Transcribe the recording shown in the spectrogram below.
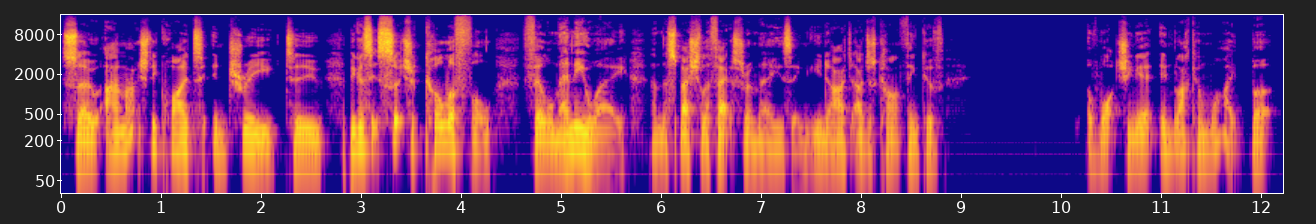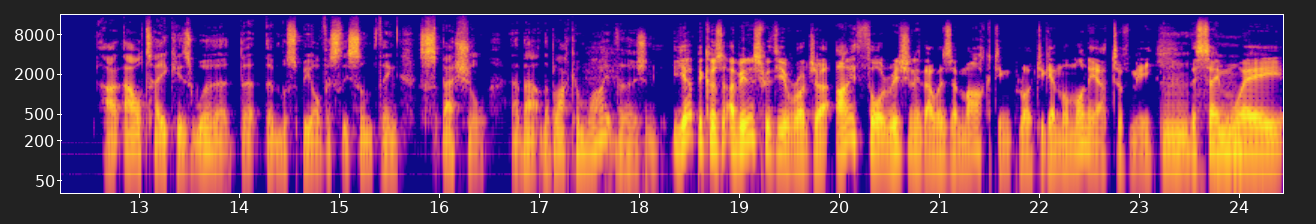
So I'm actually quite intrigued to because it's such a colourful film anyway, and the special effects are amazing. You know, I, I just can't think of of watching it in black and white, but I'll take his word that there must be obviously something special about the black and white version. Yeah, because I'll be honest with you, Roger. I thought originally that was a marketing ploy to get more money out of me. Mm. The same mm. way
